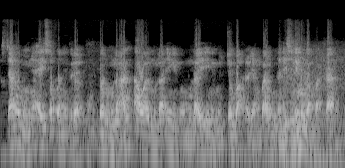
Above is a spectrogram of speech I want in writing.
secara umumnya Ace One itu diartikan permulaan awal mula ingin memulai ingin mencoba hal yang baru dan di sini menggambarkan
